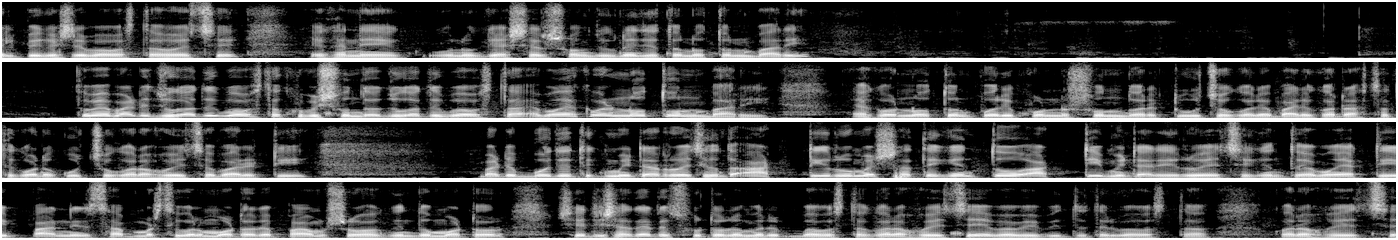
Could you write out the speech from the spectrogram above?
এলপি গ্যাসের ব্যবস্থা হয়েছে। এখানে কোনো গ্যাসের সংযোগ নেই, যেহেতু নতুন বাড়ি। তবে বাড়ির যোগাযোগ ব্যবস্থা খুবই সুন্দর যোগাযোগ ব্যবস্থা এবং একেবারে নতুন বাড়ি। একেবারে নতুন, পরিপূর্ণ, সুন্দর, একটু উঁচু করে বাড়ি করা রাস্তা থেকে অনেক উঁচু করা হয়েছে বাড়িটি। বাড়ির বৈদ্যুতিক মিটার রয়েছে কিন্তু আটটি রুমের সাথে কিন্তু আটটি মিটারই রয়েছে কিন্তু, এবং একটি পানির সাবমার্সিবল মোটরের পাম্প সহ কিন্তু মোটর সেটির সাথে একটা ছোটো রুমের ব্যবস্থা করা হয়েছে। এভাবে বিদ্যুতের ব্যবস্থা করা হয়েছে।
